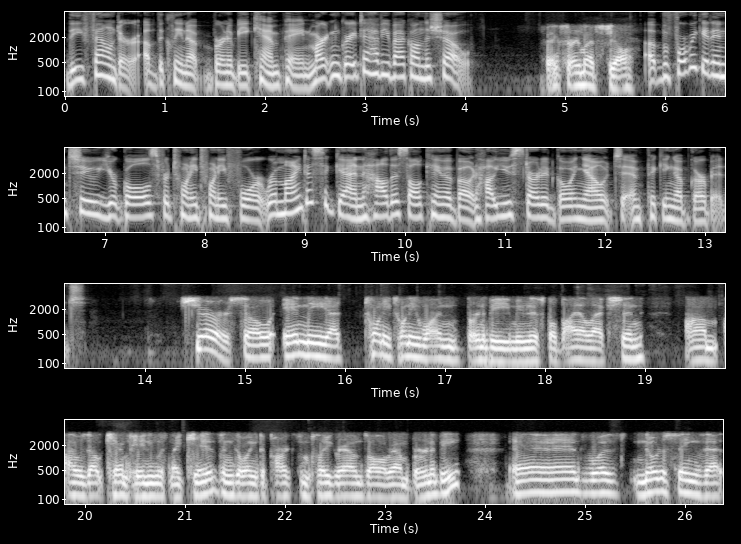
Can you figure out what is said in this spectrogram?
the founder of the Clean Up Burnaby campaign. Martin, great to have you back on the show. Thanks very much, Jill. Uh, before we get into your goals for 2024, remind us again how this all came about, how you started going out and picking up garbage. Sure. So, in the uh, 2021 Burnaby municipal by election, um, I was out campaigning with my kids and going to parks and playgrounds all around Burnaby, and was noticing that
